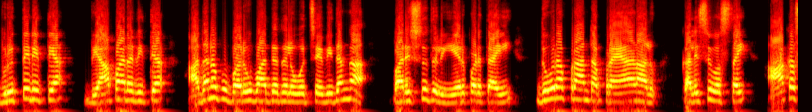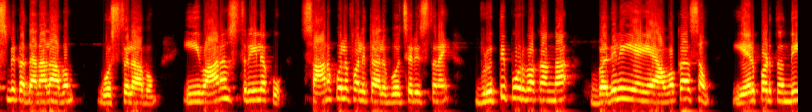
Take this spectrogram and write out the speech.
వృత్తిరీత్యా వ్యాపార రీత్యా అదనపు బరువు బాధ్యతలు వచ్చే విధంగా పరిస్థితులు ఏర్పడతాయి. దూర ప్రాంత ప్రయాణాలు కలిసి వస్తాయి. ఆకస్మిక ధనలాభం వస్తులాభం. ఈ వారం స్త్రీలకు సానుకూల ఫలితాలు గోచరిస్తున్నాయి. వృత్తిపూర్వకంగా బదిలీ అయ్యే అవకాశం ఏర్పడుతుంది.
